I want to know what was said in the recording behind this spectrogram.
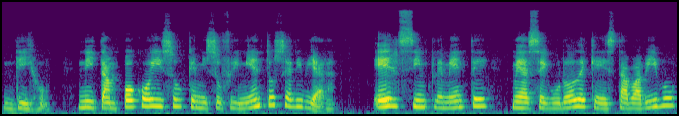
dijo, ni tampoco hizo que mis sufrimientos se aliviaran. Él simplemente me aseguró de que estaba vivo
